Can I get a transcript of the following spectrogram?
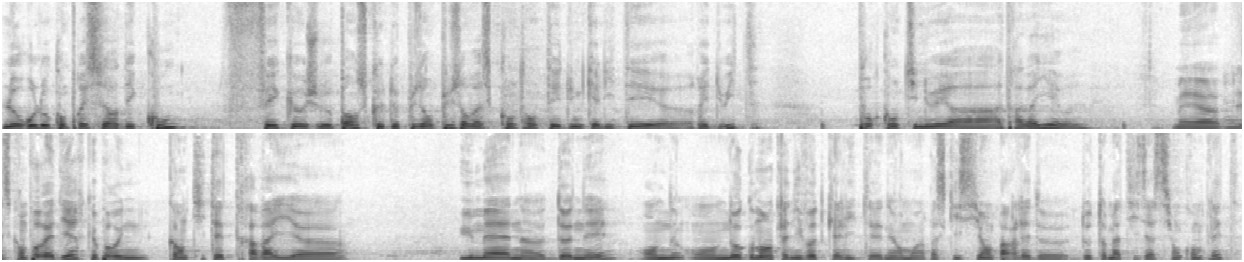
le rouleau compresseur des coûts, fait que je pense que de plus en plus, on va se contenter d'une qualité euh, réduite pour continuer à, travailler. Mais euh, est-ce qu'on pourrait dire que pour une quantité de travail euh, humaine donnée, on, augmente le niveau de qualité néanmoins Parce qu'ici, on parlait d'automatisation complète,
